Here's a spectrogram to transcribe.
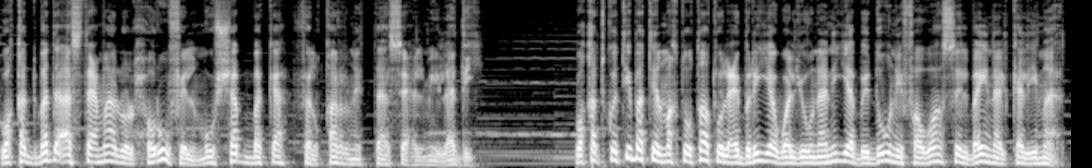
وقد بدأ استعمال الحروف المشبكة في القرن التاسع الميلادي. وقد كتبت المخطوطات العبرية واليونانية بدون فواصل بين الكلمات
